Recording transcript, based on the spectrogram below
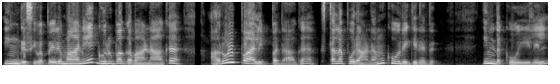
இங்கு சிவபெருமானே குரு பகவானாக அருள் பாலிப்பதாக ஸ்தல புராணம் கூறுகிறது. இந்த கோயிலில்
